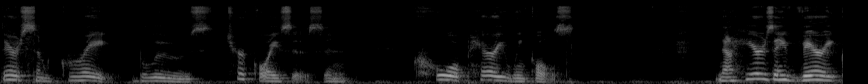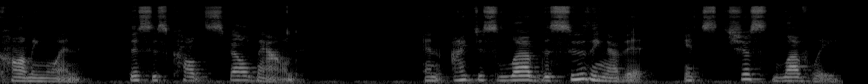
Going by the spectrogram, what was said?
There's some great blues, turquoises, and cool periwinkles. Now here's a very calming one. This is called Spellbound. And I just love the soothing of it. It's just lovely.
